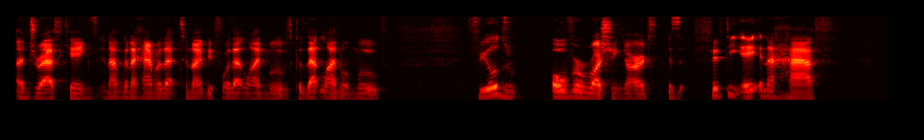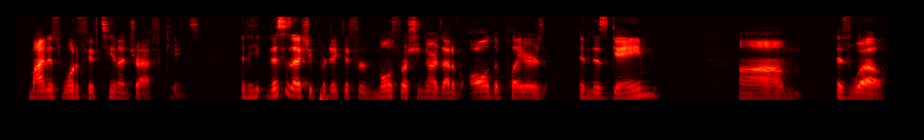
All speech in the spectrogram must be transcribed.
on DraftKings, and I'm to hammer that tonight before that line moves because that line will move. Fields over rushing yards is 58 and a half minus 115 on DraftKings. And he, this is actually predicted for most rushing yards out of all the players in this game um, as well.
